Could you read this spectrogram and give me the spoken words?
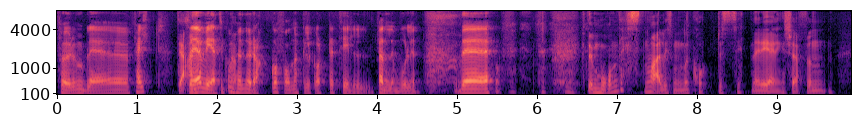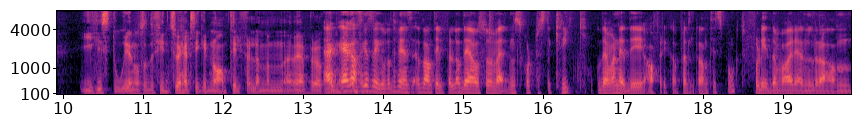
før hun ble felt. Er- Så jeg vet ikke om hun rakk å få nøkkelkortet til pendlerboligen. Det, Det må nesten være liksom den kortest sittende regjeringssjefen i historien. Også, det finnes jo helt sikkert noe annet tilfelle, men jeg prøver å komme jeg er ganske sikker på at det finnes et annet tilfelle, og det er også verdens korteste krig. Og det var nede i Afrika på et eller annet tidspunkt, fordi det var en eller annen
